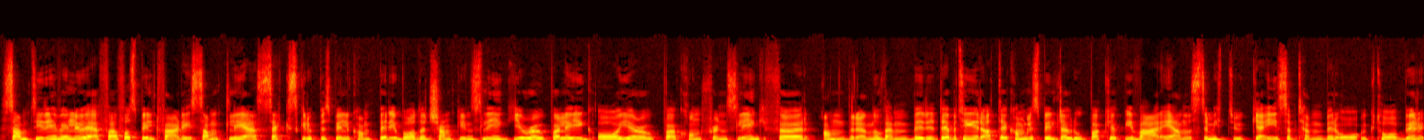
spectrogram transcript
Samtidig vil Uefa få spilt ferdig samtlige seks gruppespillkamper i både Champions League, Europa League og Europa Conference League før 2.11. Det betyr at det kan bli spilt Europacup i hver eneste midtuke i september og oktober,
